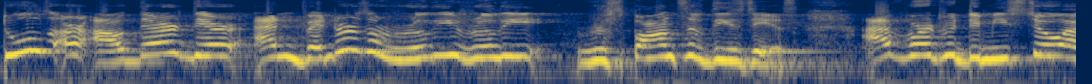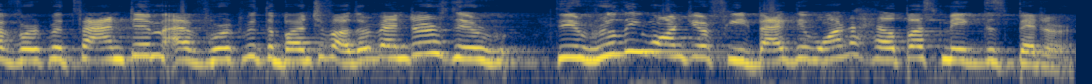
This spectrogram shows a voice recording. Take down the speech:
Tools are out there there and vendors are really really responsive these days. I've worked with demisto i've worked with phantom i've worked with a bunch of other vendors. They they really want your feedback. They want to help us make this better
